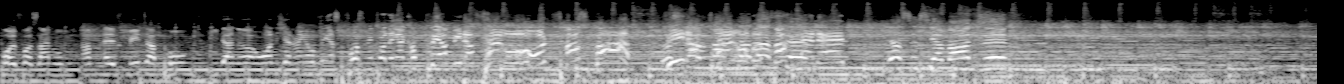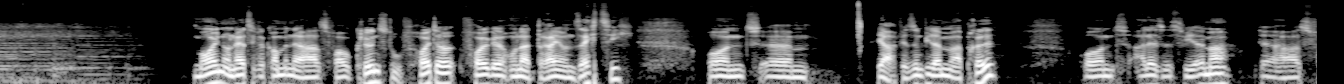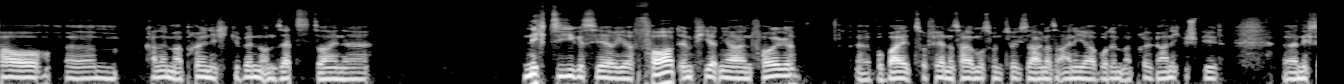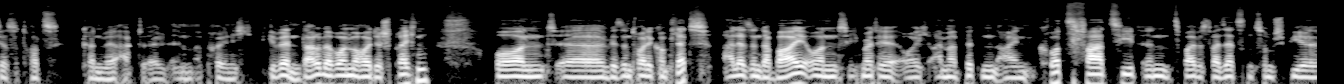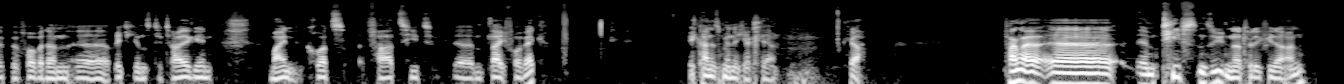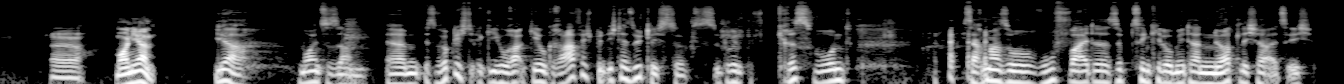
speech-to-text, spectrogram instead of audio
voll vor seinem am Elfmeterpunkt. Wieder eine ordentliche Reihe auf den ersten Posten mit Verlänger. Kommt quer, wieder Ferro! Unfassbar! Was wieder Ferro! das Was macht er denn? denn? Das ist ja Wahnsinn! Moin und herzlich willkommen in der HSV Klönstuf. Heute Folge 163 und ähm, ja, wir sind wieder im April und alles ist wie immer. Der HSV ähm, kann im April nicht gewinnen und setzt seine Nicht-Siegesserie fort im vierten Jahr in Folge. Äh, wobei, zur Fairness halber muss man natürlich sagen, das eine Jahr wurde im April gar nicht gespielt. Äh, nichtsdestotrotz können wir aktuell im April nicht gewinnen. Darüber wollen wir heute sprechen. Und äh, wir sind heute komplett, alle sind dabei und ich möchte euch einmal bitten, ein Kurzfazit in zwei bis drei Sätzen zum Spiel, bevor wir dann äh, richtig ins Detail gehen. Mein Kurzfazit äh, gleich vorweg. Ich kann es mir nicht erklären. Ja. Fangen wir äh, im tiefsten Süden natürlich wieder an. Äh, moin Jan. Ja, moin zusammen. Ähm, ist wirklich, geogra geografisch bin ich der südlichste. Das ist übrigens, Chris wohnt, ich sag mal so, Rufweite 17 Kilometer nördlicher als ich.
